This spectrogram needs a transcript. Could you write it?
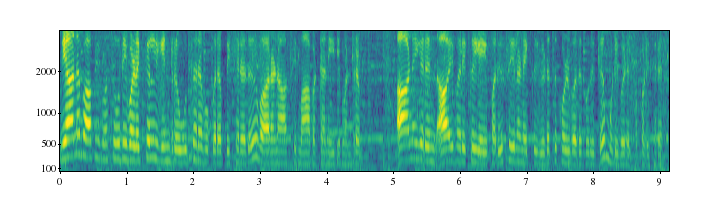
ஞானபாபி மசூதி வழக்கில் இன்று உத்தரவு பிறப்பிக்கிறது வாரணாசி மாவட்ட நீதிமன்றம். ஆணையரின் ஆய்வறிக்கையை பரிசீலனைக்கு எடுத்துக்கொள்வது குறித்து முடிவெடுக்கப்படுகிறது.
